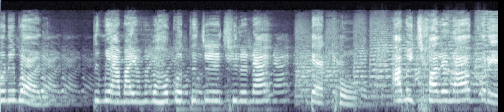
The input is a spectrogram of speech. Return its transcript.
মনিবার তুমি আমায় বিবাহ করতে চেয়েছিলে না? দেখো আমি ছলনা করে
